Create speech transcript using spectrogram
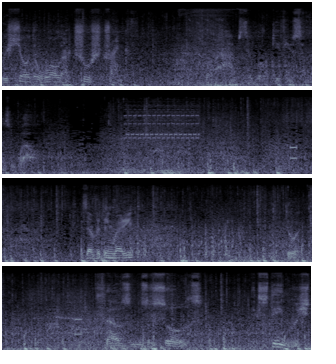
we show the world our true strength. Perhaps it will give you some as well. Is everything ready? Do it. Thousands of souls extinguished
